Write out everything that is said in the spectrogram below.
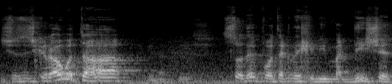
she, says she could owe it to her, so therefore, technically, he can be magdishit,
